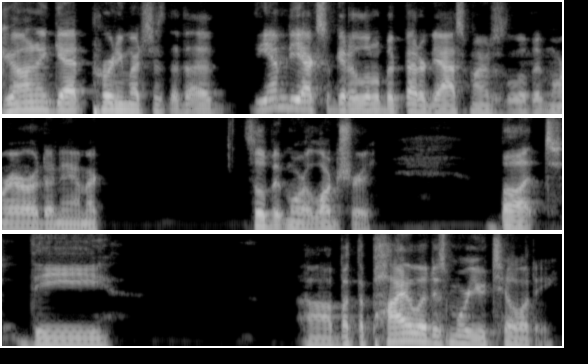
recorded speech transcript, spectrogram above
gonna get pretty much the, the the MDX will get a little bit better gas mileage, a little bit more aerodynamic, it's a little bit more luxury, but the uh, but the Pilot is more utility.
